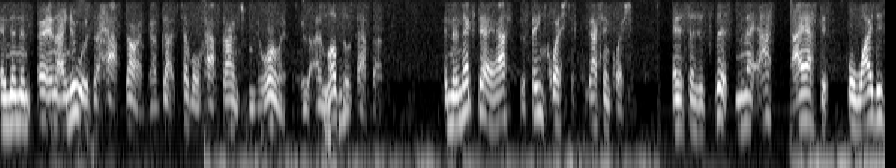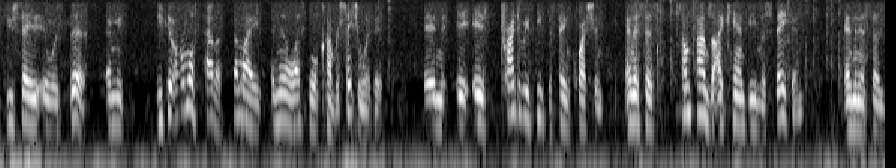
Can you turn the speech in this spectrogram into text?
And then, and I knew it was a half dime. I've got several half dimes from New Orleans. I love those half dimes. And the next day, I asked the same question, exact same question, and it says it's this. And then I asked, I asked it, well, why did you say it was this? I mean, you can almost have a semi intellectual conversation with it, and it, it tried to repeat the same question, and it says sometimes I can be mistaken, and then it says,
